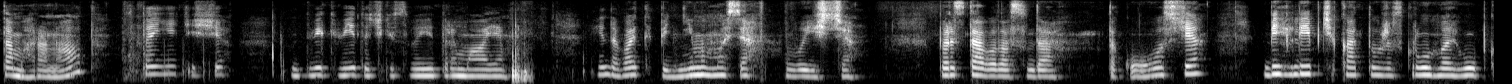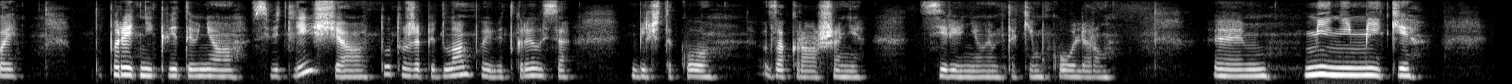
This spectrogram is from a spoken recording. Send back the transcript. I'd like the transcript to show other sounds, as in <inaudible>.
Там гранат стоїть іще. Дві квіточки свої тримає. І давайте піднімемося вище. Переставила сюди такого ще бігліпчика, теж з круглою губкою. Попередні квіти в нього світліші, а тут уже під лампою відкрилися більш такого закрашені сиреневим таким кольором. Міні-мікі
